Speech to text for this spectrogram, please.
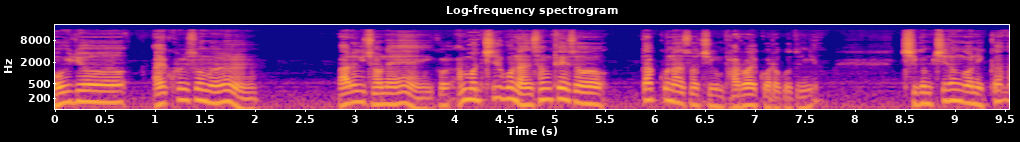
오히려 알코올 솜을 마르기 전에 이걸 한번 찌고 난 상태에서 닦고 나서 지금 바로 할 거라거든요. 지금 찌른 거니까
